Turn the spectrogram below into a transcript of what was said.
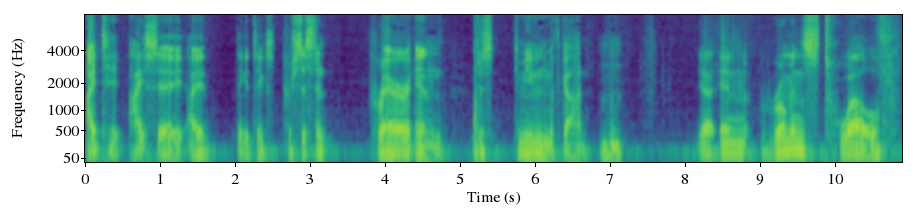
I I say I think it takes persistent prayer and just communion with God. hmm Yeah, in Romans 12,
